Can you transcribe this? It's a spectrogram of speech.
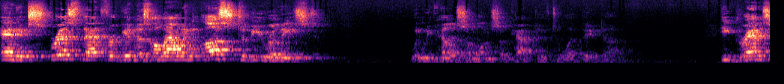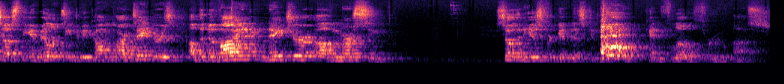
and express that forgiveness, allowing us to be released when we've held someone so captive to what they've done. He grants us the ability to become partakers of the divine nature of mercy so that His forgiveness can flow, can flow through us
